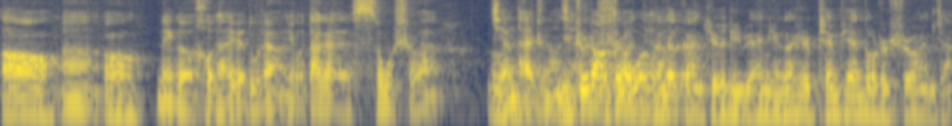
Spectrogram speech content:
哦嗯哦，那个后台阅读量有大概四五十万，前台只能你知道，在我们的感觉里边，你应该是篇篇都是十万加。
